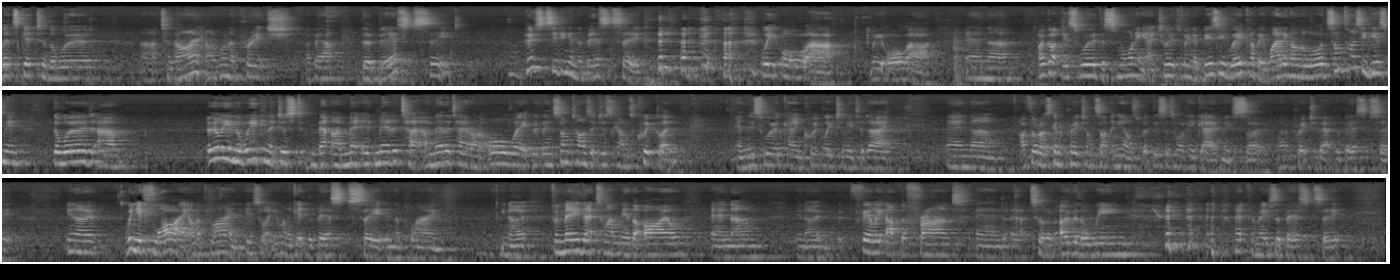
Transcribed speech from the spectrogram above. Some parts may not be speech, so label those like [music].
Let's get to the word uh, tonight. I want to preach about the best seat. Who's sitting in the best seat? [laughs] we all are. We all are. And uh, I got this word this morning actually. It's been a busy week. I've been waiting on the Lord. Sometimes He gives me the word um, early in the week and it just, I, meditate, I meditate on it all week, but then sometimes it just comes quickly. And this word came quickly to me today. And um, I thought I was going to preach on something else, but this is what he gave me. So I want to preach about the best seat. You know, when you fly on a plane, guess what? You want to get the best seat in the plane. You know, for me, that's one near the aisle and, um, you know, fairly up the front and uh, sort of over the wing. [laughs] that for me is the best seat.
